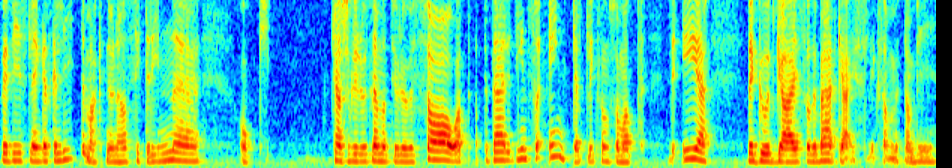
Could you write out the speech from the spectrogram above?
bevisligen ganska lite makt nu när han sitter inne och kanske blir utlämnad till USA och att, att det där, det är inte så enkelt liksom som att det är the good guys och the bad guys liksom, utan vi...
